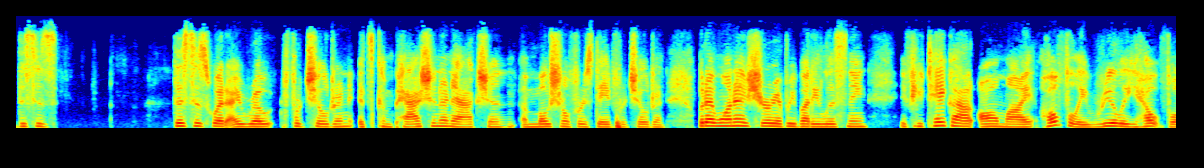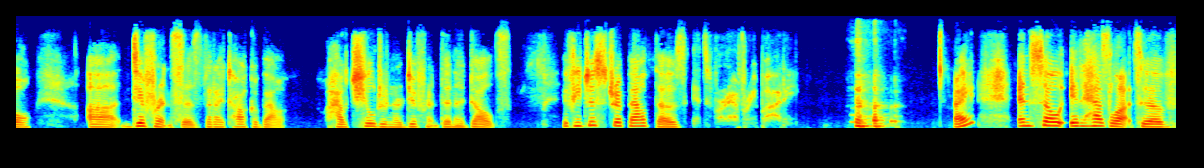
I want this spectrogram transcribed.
this is This is what I wrote for children. It's compassion in action, emotional first aid for children. But I want to assure everybody listening if you take out all my hopefully really helpful uh, differences that I talk about, how children are different than adults, if you just strip out those, it's for everybody. right? And so it has lots of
